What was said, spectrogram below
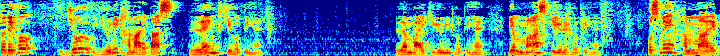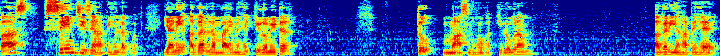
तो देखो जो यूनिट हमारे पास लेंथ की होती हैं, लंबाई की यूनिट होती हैं, या मास की यूनिट होती हैं, उसमें हमारे पास सेम चीज़ें आती हैं लगभग। यानी अगर लंबाई में है किलोमीटर तो मास में होगा किलोग्राम। अगर यहाँ पे है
